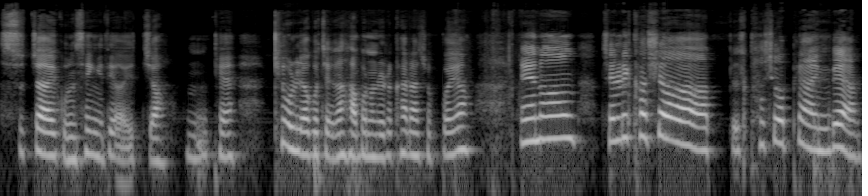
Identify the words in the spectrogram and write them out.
숫자의 군생이 되어 있죠. 음, 이렇게 키우려고 제가 화분을 이렇게 갈아줬고요. 얘는 젤리 카시아, 카시오페아인데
